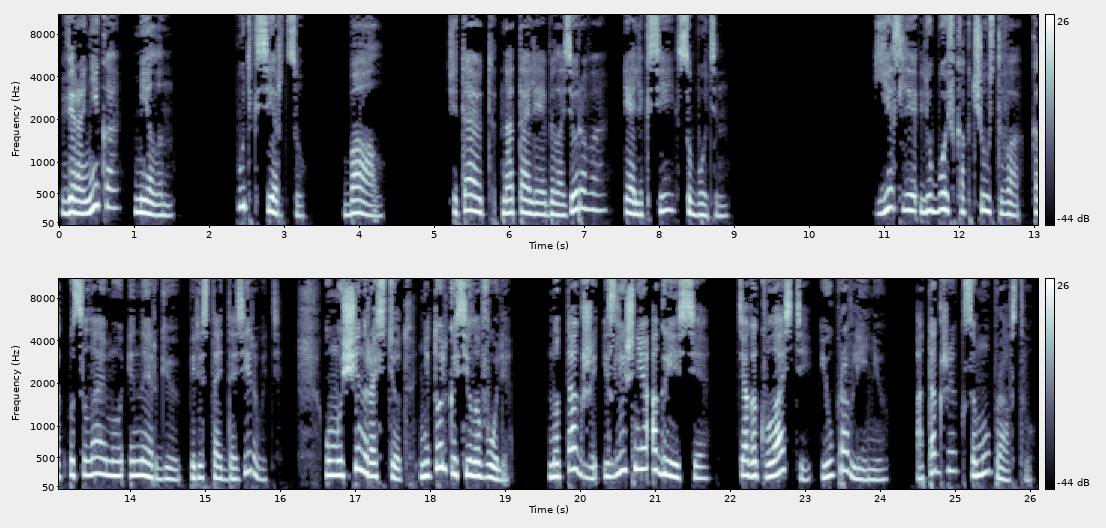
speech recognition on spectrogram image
Вероника Мелан. Путь к сердцу. Баал. Читают Наталья Белозерова и Алексей Субботин. Если любовь как чувство, как посылаемую энергию перестать дозировать, у мужчин растет не только сила воли, но также излишняя агрессия, тяга к власти и управлению, а также к самоуправству.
